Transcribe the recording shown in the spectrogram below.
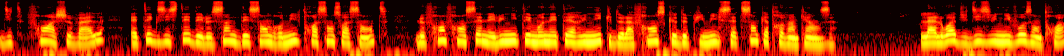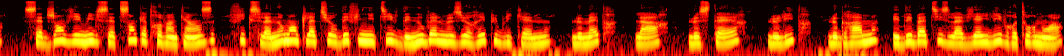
dite franc à cheval, ait existé dès le 5 décembre 1360, le franc français n'est l'unité monétaire unique de la France que depuis 1795. La loi du 18 niveaux en 3, 7 janvier 1795, fixe la nomenclature définitive des nouvelles mesures républicaines, le mètre, l'art, le ster, le litre, le gramme, et débaptise la vieille livre tournoi,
